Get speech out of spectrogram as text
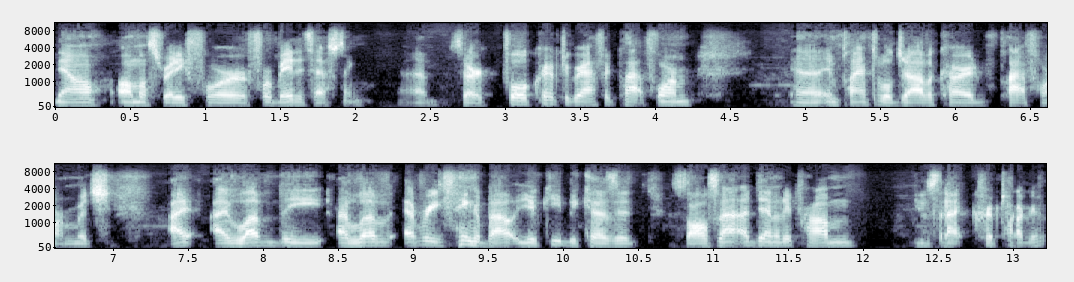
now almost ready for for beta testing. Um, so our full cryptographic platform, uh, implantable Java card platform, which I, I love the I love everything about Yuki because it solves that identity problem. Use that cryptography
